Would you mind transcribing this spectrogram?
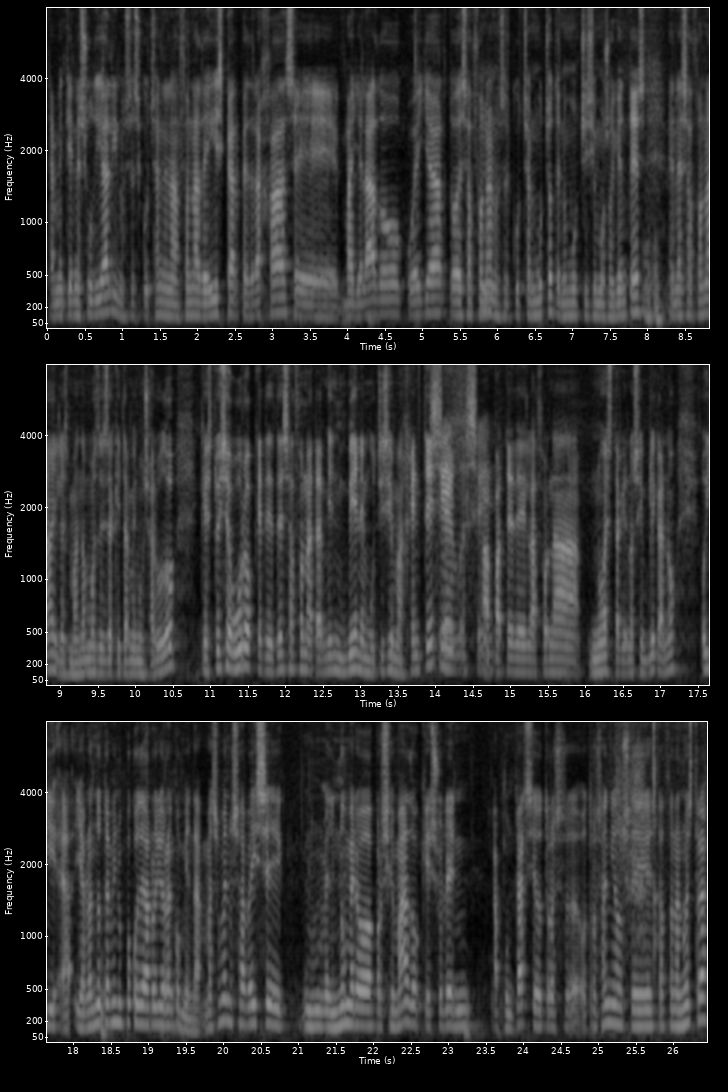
también tiene su dial y nos escuchan en la zona de Iscar, Pedrajas, eh, Vallelado, Cuellar, toda esa zona Mm. nos escuchan mucho, tenemos muchísimos oyentes en esa zona y les mandamos desde aquí también un saludo, que estoy seguro que desde esa zona también viene muchísima gente, Sí, pues sí. aparte de la zona nuestra que nos implica, ¿no? Oye, a- y hablando también un poco de Arroyo de la Encomienda, ¿más o menos sabéis eh, mm, el número aproximado que suelen apuntarse otros, eh, otros años de esta zona nuestra?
